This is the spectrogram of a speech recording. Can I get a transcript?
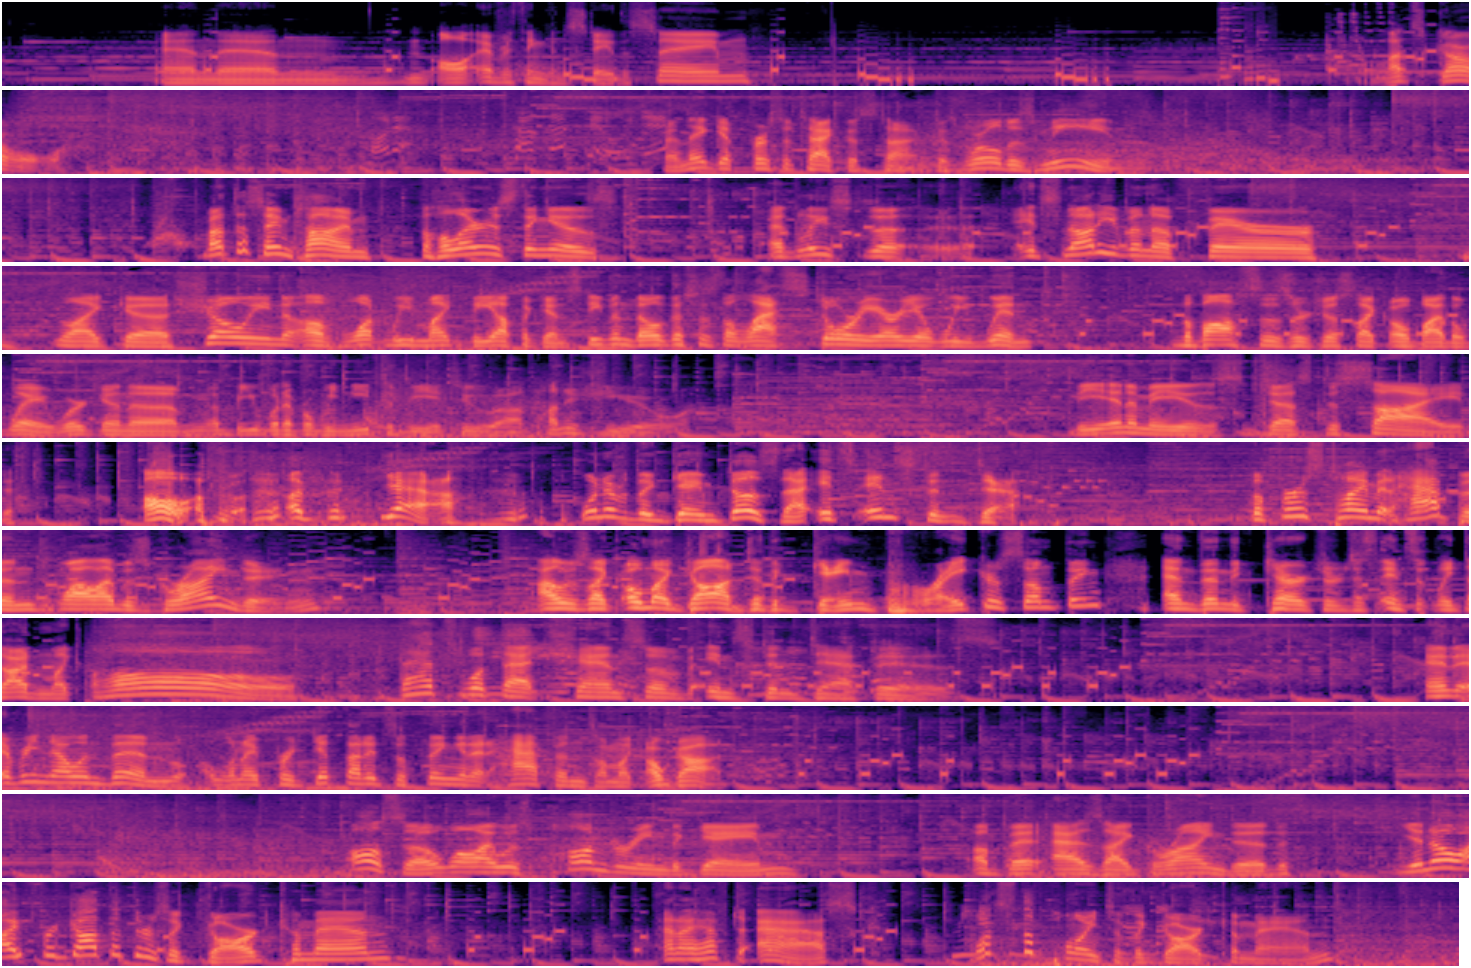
And then all everything can stay the same. Let's go. And they get first attack this time, because World is mean. But at the same time, the hilarious thing is, at least uh, it's not even a fair like uh, showing of what we might be up against. Even though this is the last story area we went, the bosses are just like, oh, by the way, we're gonna be whatever we need to be to uh, punish you. The enemies just decide. Oh, uh, yeah. Whenever the game does that, it's instant death. The first time it happened while I was grinding, I was like, oh my god, did the game break or something? And then the character just instantly died. I'm like, oh, that's what that chance of instant death is. And every now and then, when I forget that it's a thing and it happens, I'm like, oh god. Also, while I was pondering the game a bit as I grinded, you know, I forgot that there's a guard command. And I have to ask, what's the point of the guard command?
